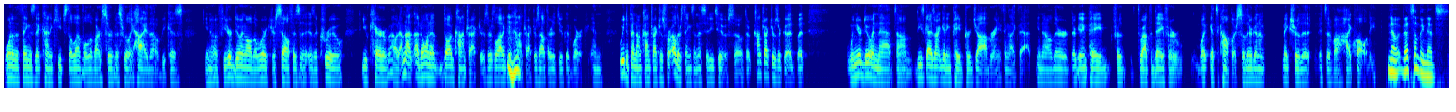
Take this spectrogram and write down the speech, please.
one of the things that kind of keeps the level of our service really high though because you know if you're doing all the work yourself as a, as a crew you care about it. i'm not i don't want to dog contractors there's a lot of good mm-hmm. contractors out there that do good work and we depend on contractors for other things in the city too so the contractors are good but when you're doing that, um, these guys aren't getting paid per job or anything like that. You know, they're they're getting paid for throughout the day for what gets accomplished. So they're going to make sure that it's of a high quality. No, that's something that's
